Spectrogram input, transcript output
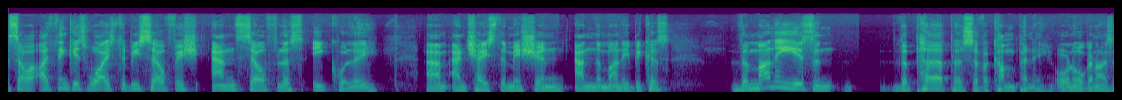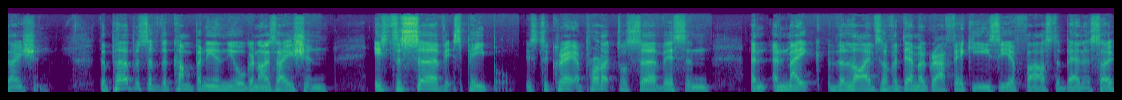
so I think it's wise to be selfish and selfless equally, um, and chase the mission and the money because the money isn't the purpose of a company or an organization. The purpose of the company and the organization is to serve its people, is to create a product or service and and, and make the lives of a demographic easier, faster, better. So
